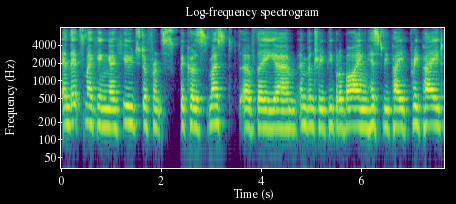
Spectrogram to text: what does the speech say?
And that's making a huge difference because most of the um, inventory people are buying has to be paid prepaid.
